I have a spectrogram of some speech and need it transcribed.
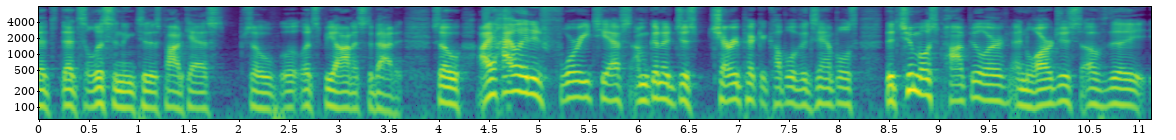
that's that's listening to this podcast. So let's be honest about it. So I highlighted four ETFs. I'm going to just cherry pick a couple of examples. The two most popular and largest of the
